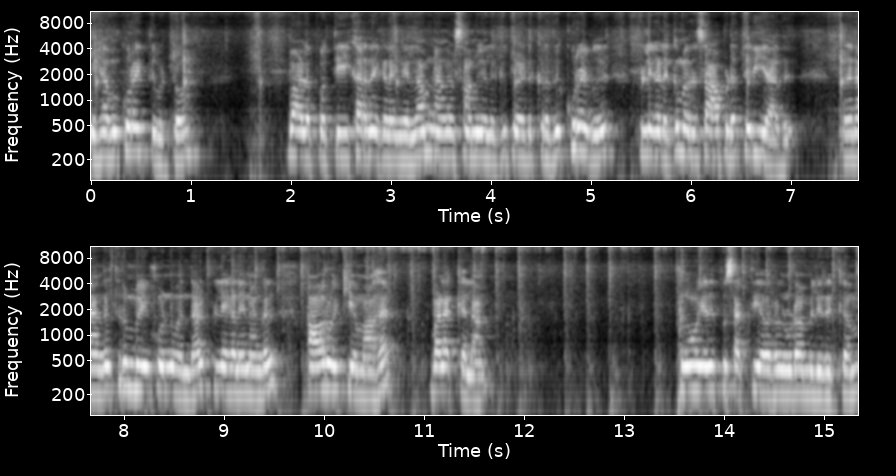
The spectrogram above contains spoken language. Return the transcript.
மிகவும் குறைத்து விட்டோம். வாழைப்பொத்தி கருணைக்கிழங்கு எல்லாம் நாங்கள் சமையலுக்கு இப்போ எடுக்கிறது குறைவு. பிள்ளைகளுக்கும் அது சாப்பிட தெரியாது. அதை நாங்கள் திரும்பியும் கொண்டு வந்தால் பிள்ளைகளை நாங்கள் ஆரோக்கியமாக வளர்க்கலாம். நோய் எதிர்ப்பு சக்தி அவர்கள் உடம்பில் இருக்கும்.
